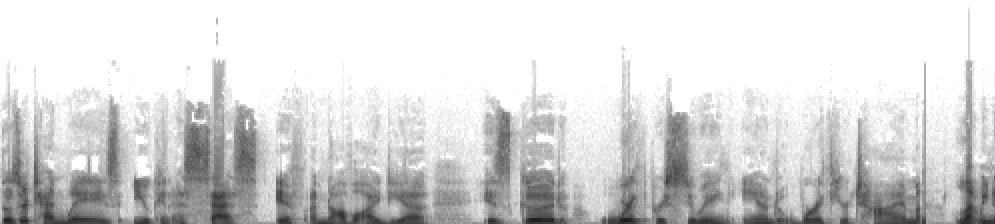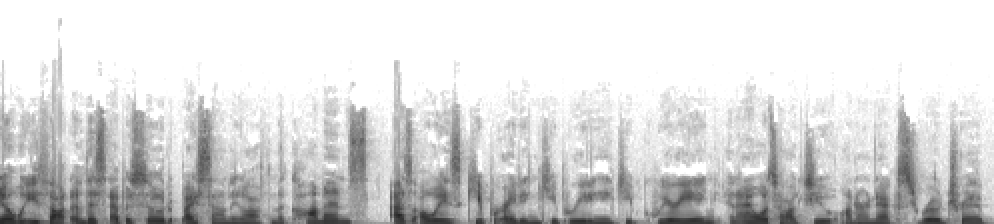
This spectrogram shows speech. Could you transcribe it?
Those are 10 ways you can assess if a novel idea is good, worth pursuing, and worth your time. Let me know what you thought of this episode by sounding off in the comments. As always, keep writing, keep reading, and keep querying, and I will talk to you on our next road trip.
